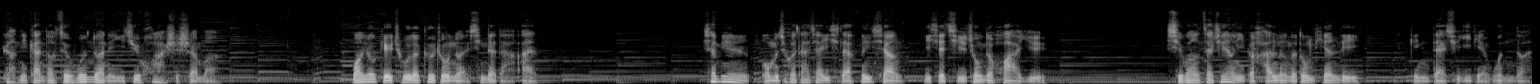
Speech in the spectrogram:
让你感到最温暖的一句话是什么？网友给出了各种暖心的答案。下面我们就和大家一起来分享一些其中的话语，希望在这样一个寒冷的冬天里，给你带去一点温暖。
